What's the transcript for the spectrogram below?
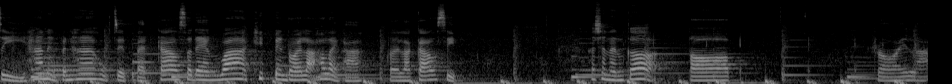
4 5 1 เป็น 5 6 7 8 9 แสดงว่าคิดเป็นร้อยละเท่าไหร่คะ ร้อยละ 90 เพราะฉะนั้นก็ตอบ ร้อยละ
